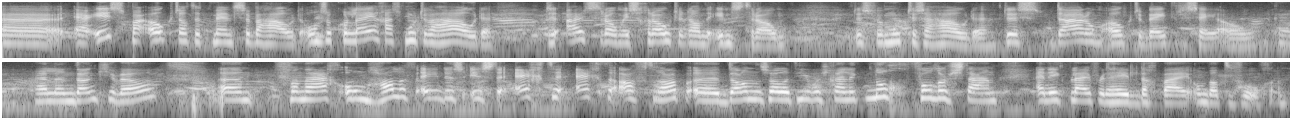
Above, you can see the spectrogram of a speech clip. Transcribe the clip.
uh, er is, maar ook dat het mensen behouden. Onze collega's moeten we houden. De uitstroom is groter dan de instroom. Dus we moeten ze houden. Dus daarom ook de betere CO. Okay. Helen, dankjewel. Um, vandaag om half één dus is de echte, echte aftrap. Uh, dan zal het hier waarschijnlijk nog voller staan. En ik blijf er de hele dag bij om dat te volgen.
